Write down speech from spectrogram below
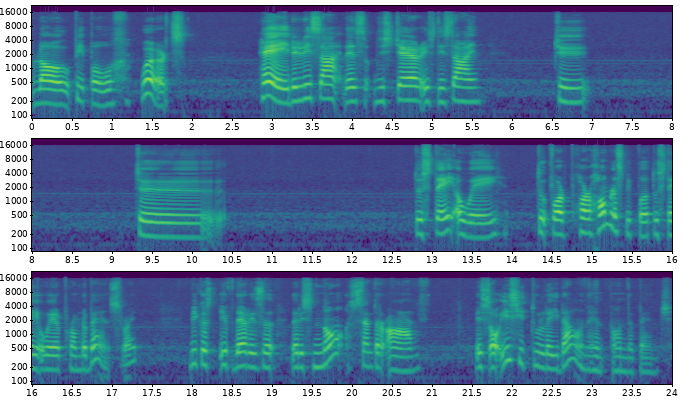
low people words. Hey, the design this this chair is designed to to to stay away to for, for homeless people to stay away from the bench, right? Because if there is a there is no center arm, it's so easy to lay down and on the bench.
